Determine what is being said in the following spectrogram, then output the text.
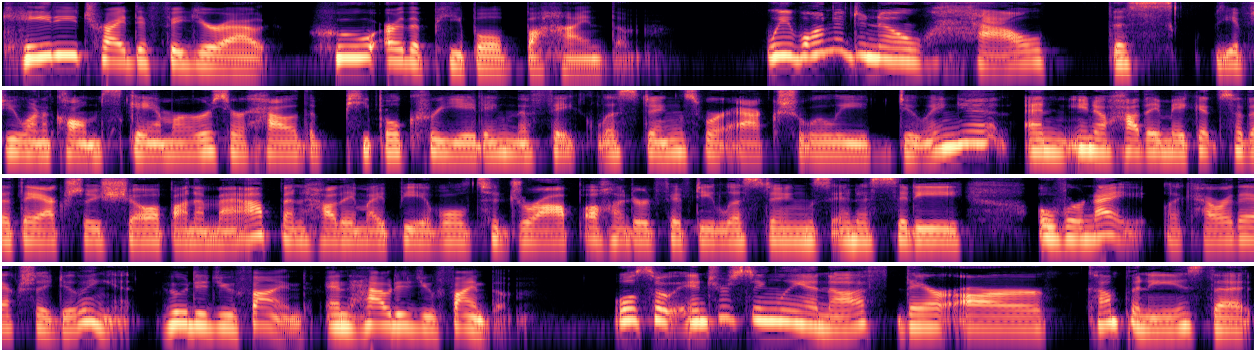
Katie tried to figure out who are the people behind them. We wanted to know how the if you want to call them scammers or how the people creating the fake listings were actually doing it and you know how they make it so that they actually show up on a map and how they might be able to drop 150 listings in a city overnight. Like how are they actually doing it? Who did you find? And how did you find them? Well so interestingly enough there are companies that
